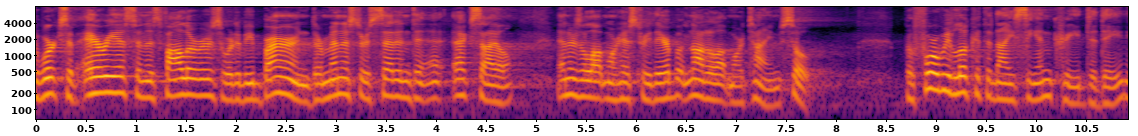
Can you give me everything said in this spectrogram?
The works of Arius and his followers were to be burned, their ministers set into exile, and there's a lot more history there, but not a lot more time. So, before we look at the Nicene Creed today,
